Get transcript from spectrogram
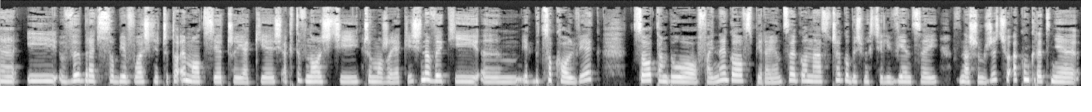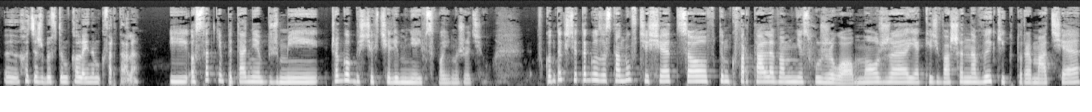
y, i wybrać sobie właśnie, czy to emocje, czy jakieś aktywności, czy może jakieś nawyki, jakby cokolwiek, co tam było fajnego, wspierającego nas, czego byśmy chcieli więcej w naszym życiu, a konkretnie y, chociażby w tym kolejnym kwartale. I ostatnie pytanie brzmi: czego byście chcieli mniej w swoim życiu? Kontekście tego zastanówcie się, co w tym kwartale Wam nie służyło. Może jakieś Wasze nawyki, które macie,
